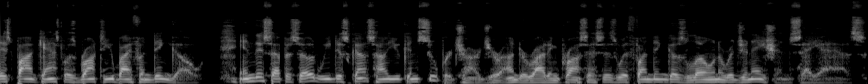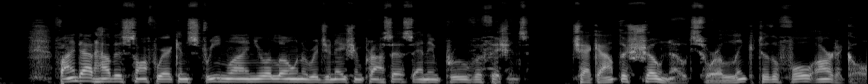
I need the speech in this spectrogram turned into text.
This podcast was brought to you by Fundingo. In this episode, we discuss how you can supercharge your underwriting processes with Fundingo's loan origination, SaaS. Find out how this software can streamline your loan origination process and improve efficiency. Check out the show notes for a link to the full article.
